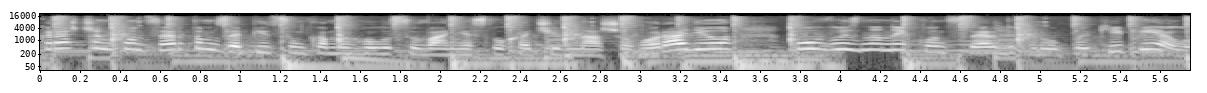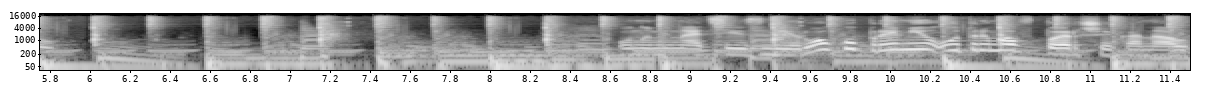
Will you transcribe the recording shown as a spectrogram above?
Кращим концертом за підсумками голосування слухачів нашого радіо був визнаний концерт групи Кіпєлу. У номінації ЗМІ року премію отримав перший канал,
